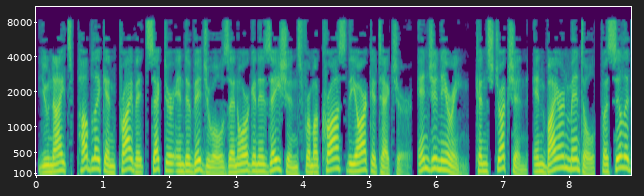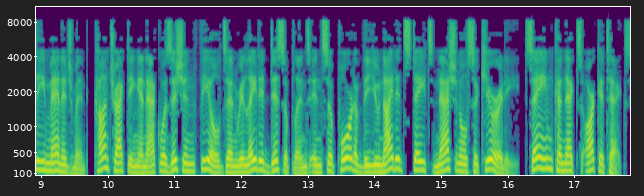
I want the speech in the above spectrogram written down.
unites public and private sector individuals and organizations from across the architecture, engineering, construction, environmental, facility management, contracting and acquisition fields and related disciplines in support of the United States national security. SAME connects architects,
